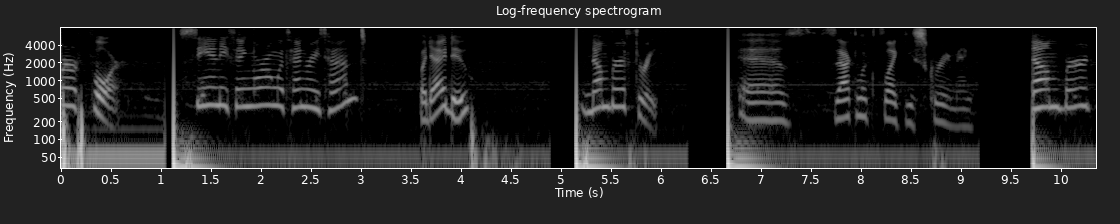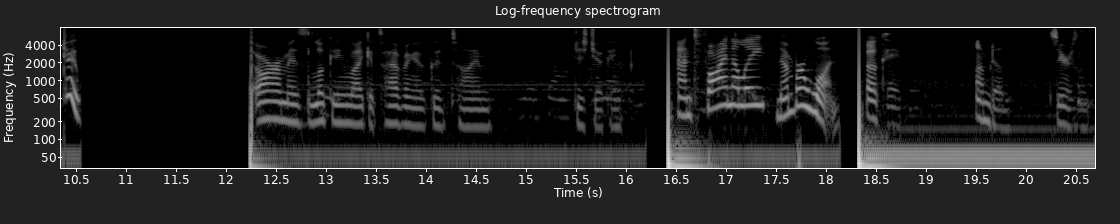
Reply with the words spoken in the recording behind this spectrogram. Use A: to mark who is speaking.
A: Number four. See anything wrong with Henry's hand? But I do. Number three. As Zak looks like he's screaming. Number two. The arm is looking like it's having a good time. Just joking. And finally, number one. Okay, I'm done. Seriously.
